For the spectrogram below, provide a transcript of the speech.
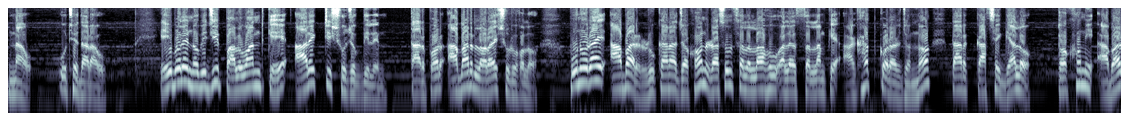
নাও, উঠে দাঁড়াও। এই বলে নবীজি পালোয়ানকে আরেকটি সুযোগ দিলেন। তারপর আবার লড়াই শুরু হলো। পুনরায় আবার রুকানা যখন রাসুল সাল্লাহু আলাইসাল্লামকে আঘাত করার জন্য তার কাছে গেল, তখনই আবার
